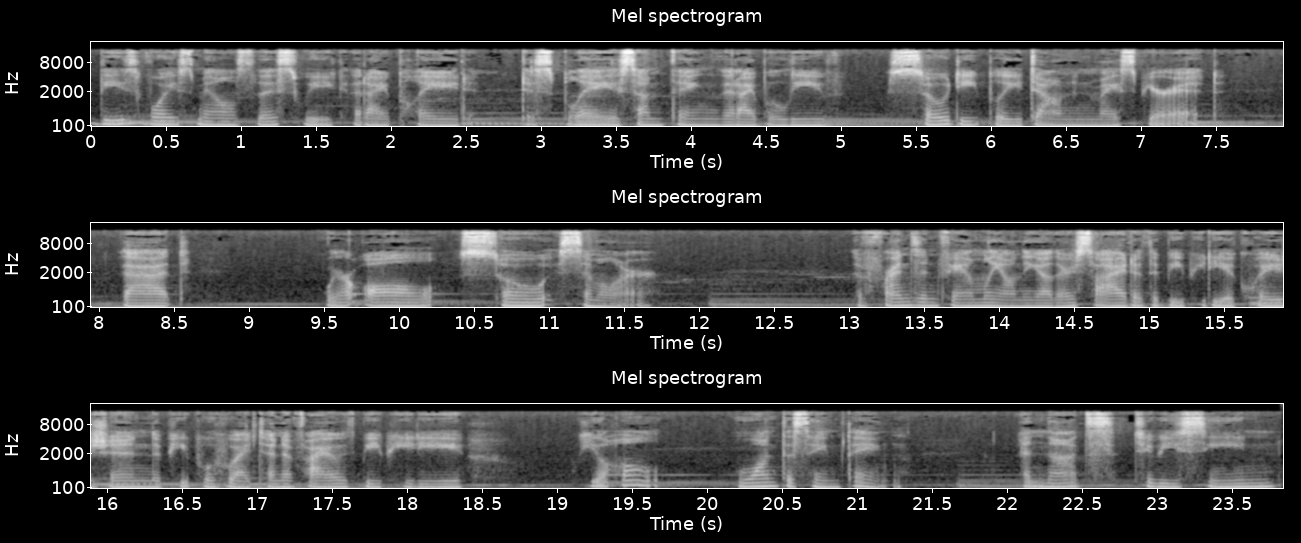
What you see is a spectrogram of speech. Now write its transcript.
These voicemails this week that I played display something that I believe so deeply down in my spirit that we're all so similar the friends and family on the other side of the BPD equation, the people who identify with BPD, we all want the same thing. And that's to be seen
